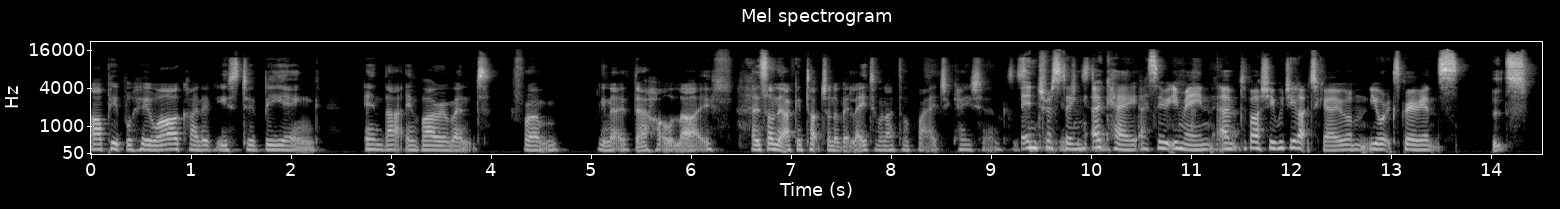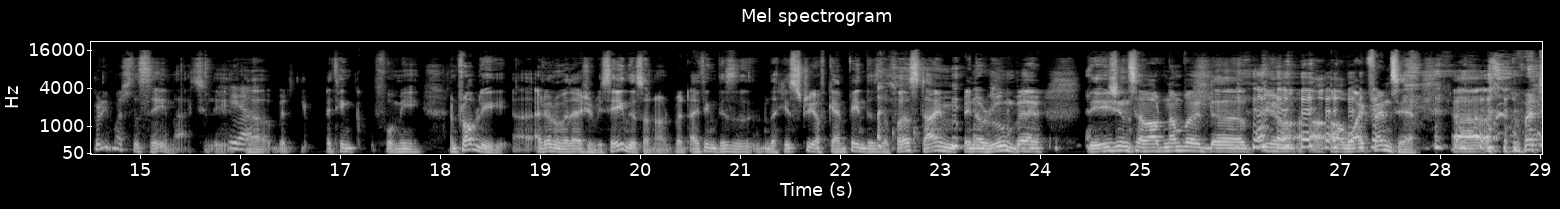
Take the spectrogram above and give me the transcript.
are people who are kind of used to being in that environment from you know their whole life and it's something i can touch on a bit later when i talk about education because interesting. interesting. okay i see what you mean yeah. um Debarshi, would you like to go on your experience it's pretty much the same actually. Yeah. Uh, but i think for me and probably uh, i don't know whether i should be saying this or not but i think this is in the history of campaign this is the first time in a room where the asians have outnumbered uh, you know our, our, white friends here. Uh, but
